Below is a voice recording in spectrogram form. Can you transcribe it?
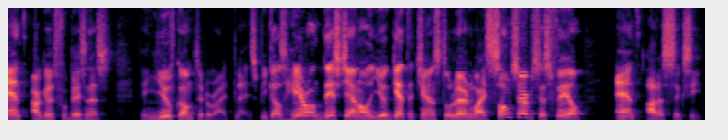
and are good for business, then you've come to the right place. Because here on this channel you get the chance to learn why some services fail and others succeed.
